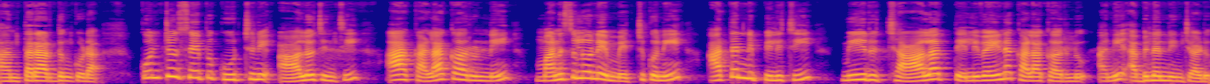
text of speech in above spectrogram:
అంతరార్థం కూడా. కొంచెం సేపు కూర్చుని ఆలోచించి ఆ కళాకారుణ్ణి మనసులోనే మెచ్చుకొని అతన్ని పిలిచి మీరు చాలా తెలివైన కళాకారులు అని అభినందించాడు.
